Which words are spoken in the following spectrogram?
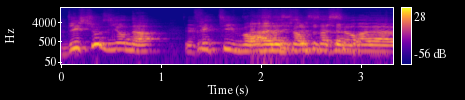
des choses, il y en a, effectivement, Ah, ça sort, ça à la,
